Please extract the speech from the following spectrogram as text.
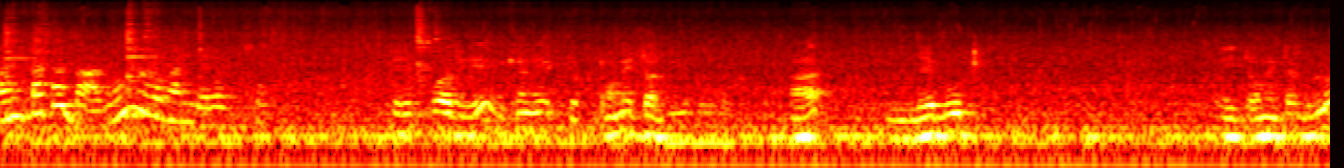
রোগানটা তো দারুণ রোগান বেরোচ্ছে। এরপরে এখানে একটু টমেটো দিয়ে দেবো। আর লেবুর এই টমেটোগুলো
